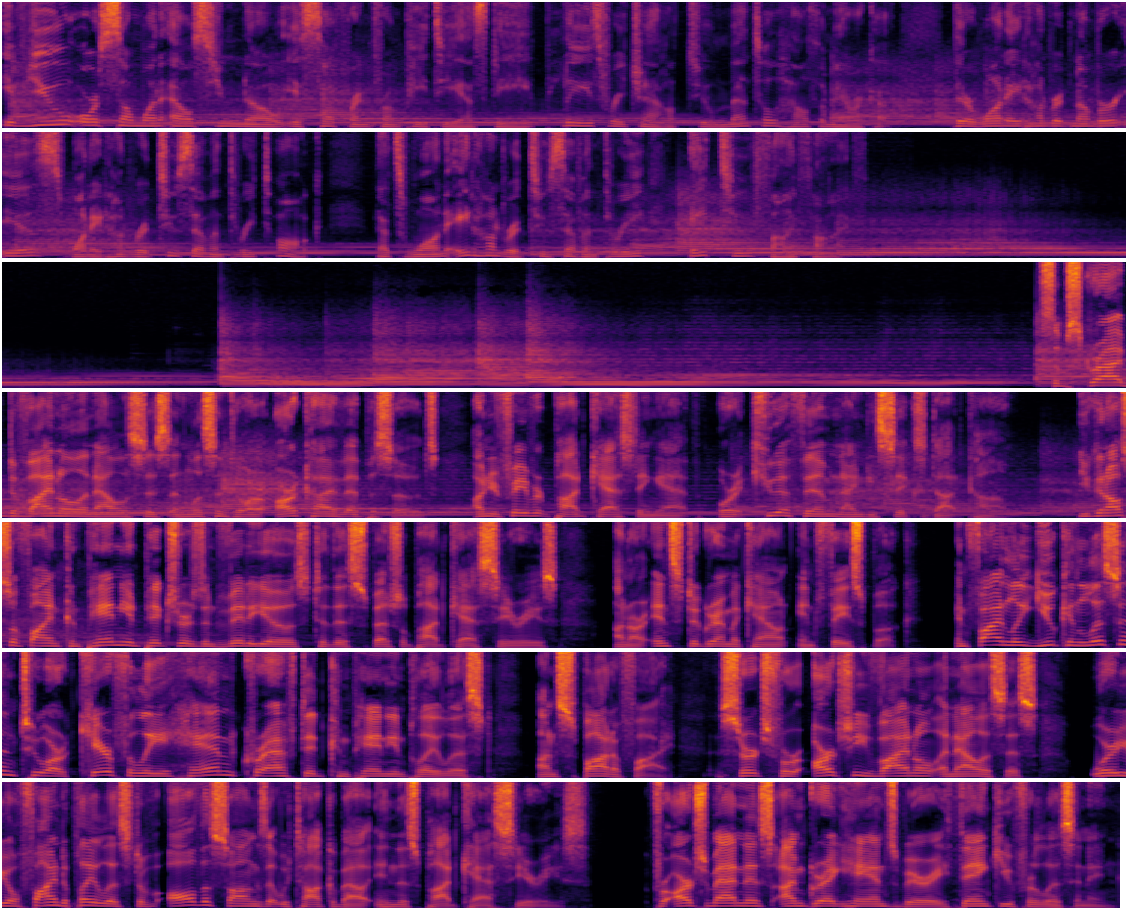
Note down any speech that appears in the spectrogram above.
If you or someone else you know is suffering from PTSD, please reach out to Mental Health America. Their 1 800 number is 1 800 273 TALK. That's 1 800 273 8255. Subscribe to Vinyl Analysis and listen to our archive episodes on your favorite podcasting app or at QFM96.com. You can also find companion pictures and videos to this special podcast series on our Instagram account and Facebook. And finally, you can listen to our carefully handcrafted companion playlist on Spotify. Search for Archie Vinyl Analysis, where you'll find a playlist of all the songs that we talk about in this podcast series. For Arch Madness, I'm Greg Hansberry. Thank you for listening.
